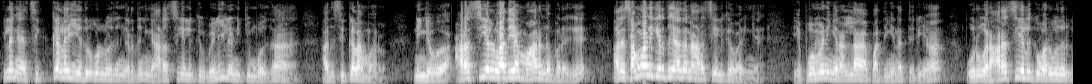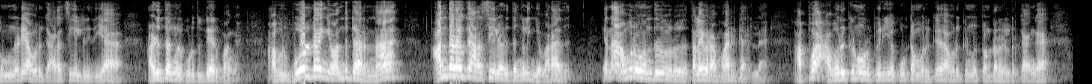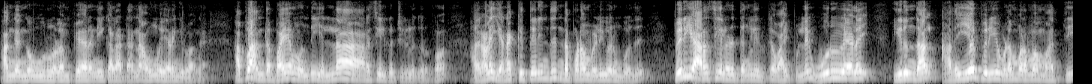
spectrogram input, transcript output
இல்லைங்க சிக்கலை எதிர்கொள்வதுங்கிறது நீங்கள் அரசியலுக்கு வெளியில் நிற்கும்போது தான் அது சிக்கலாக மாறும். நீங்கள் அரசியல்வாதியாக மாறின பிறகு அதை சமாளிக்கிறதுக்காக தானே அரசியலுக்கு வரீங்க. எப்போவுமே நீங்கள் நல்லா பார்த்தீங்கன்னா தெரியும். ஒருவர் அரசியலுக்கு வருவதற்கு முன்னாடி அவருக்கு அரசியல் ரீதியாக அழுத்தங்கள் கொடுத்துக்கிட்டே இருப்பாங்க. அவர் போல்டாக இங்கே வந்துட்டாருன்னா அந்த அளவுக்கு அரசியல் அழுத்தங்கள் இங்கே வராது. ஏன்னா அவரும் வந்து ஒரு தலைவராக மாறிட்டார்ல அப்போ அவருக்குன்னு ஒரு பெரிய கூட்டம் இருக்குது அவருக்குன்னு தொண்டர்கள் இருக்காங்க. அங்கங்கே ஊர்வலம் பேரணி கலாட்டான்னு அவங்களும் இறங்கிடுவாங்க அப்போ அந்த பயம் வந்து எல்லா அரசியல் கட்சிகளுக்கும் இருக்கும். அதனால் எனக்கு தெரிந்து இந்த படம் வெளிவரும்போது பெரிய அரசியல் அழுத்தங்கள் இருக்க வாய்ப்பில்லை. ஒருவேளை இருந்தால் அதையே பெரிய விளம்பரமாக மாற்றி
